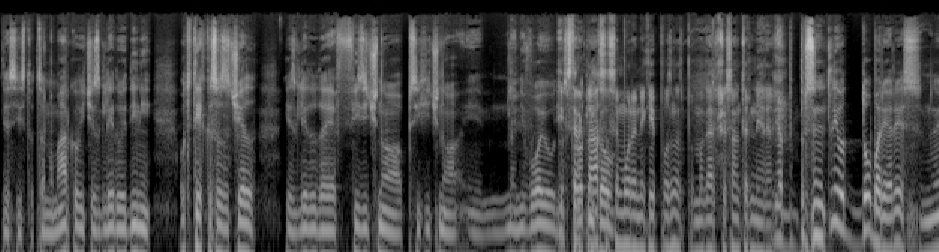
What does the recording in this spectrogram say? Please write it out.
Jaz isto. Crno Markovič je zgledal edini od teh, ki so začeli. Je zgledal, da je fizično, psihično na nivoju Ekstra klasa se mora nekaj poznati, pa magari če sam treniraš. Ja, presenetljivo dober je res. Ne,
